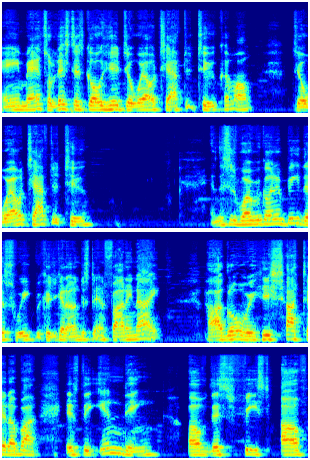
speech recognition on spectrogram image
Amen. So let's just go here, Joel chapter 2. Come on. Joel chapter 2. And this is where we're going to be this week because you got to understand Friday night. How glory, he shot it about is the ending of this feast of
